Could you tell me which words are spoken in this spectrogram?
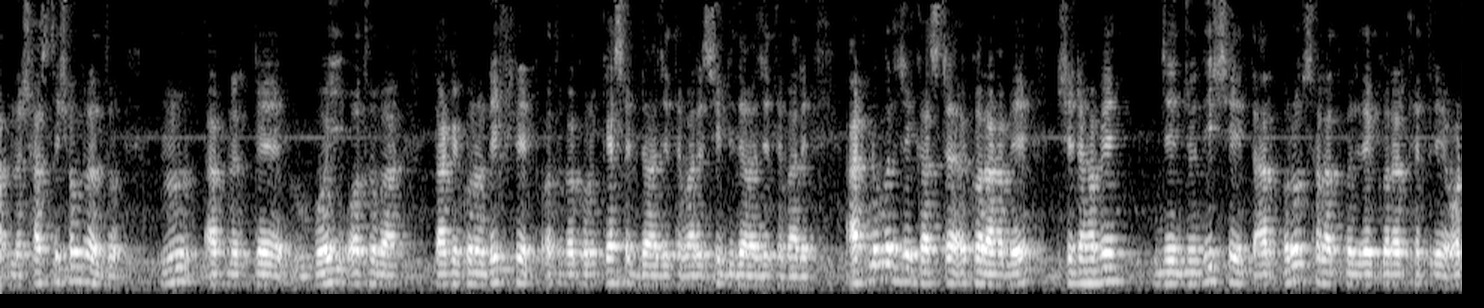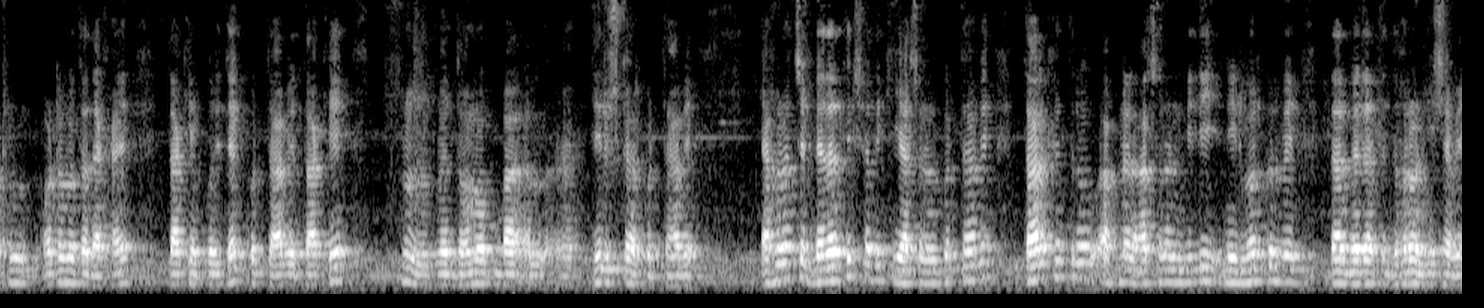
আপনার শাস্তি সংক্রান্ত হম আপনার বই অথবা তাকে কোনো লিফলেট অথবা কোনো ক্যাসেট দেওয়া যেতে পারে, সিডি দেওয়া যেতে পারে। আট নম্বর যে কাজটা করা হবে, সেটা হবে যে যদি সে তারপরেও সালাদ পরিত্যাগ করার ক্ষেত্রে অটল, অটলতা দেখায়, তাকে পরিত্যাগ করতে হবে, তাকে ধমক বা তিরস্কার করতে হবে। এখন হচ্ছে বেদাতির সাথে কি আচরণ করতে হবে? তার ক্ষেত্রেও আপনার আচরণ বিধি নির্ভর করবে তার বেদাতের ধরন হিসাবে।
